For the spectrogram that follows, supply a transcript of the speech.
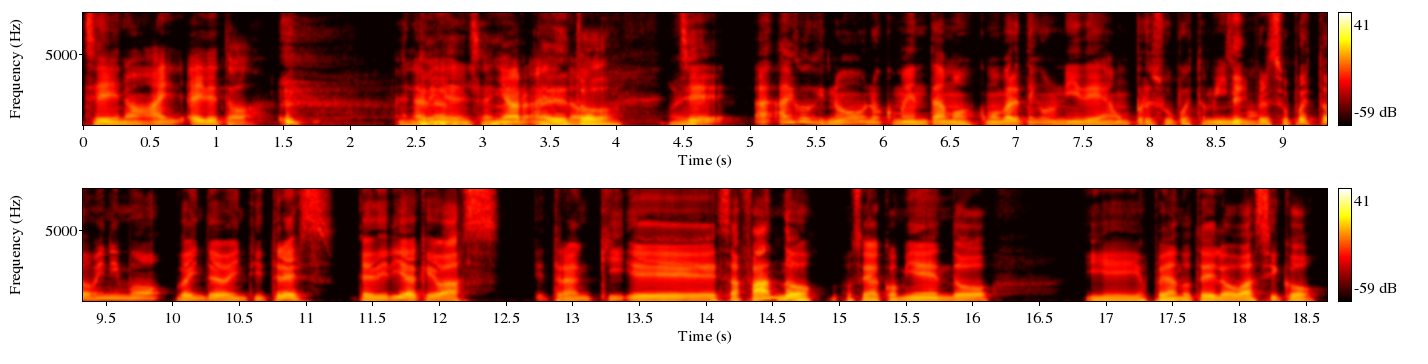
sí, no, hay, hay de todo. En la En viña del Señor hay, de todo. Che, a- algo que no, no comentamos, como para que tengan una idea, un presupuesto Sí, mínimo. presupuesto mínimo 2023. Te diría que vas tranqui eh, zafando, o sea, comiendo y hospedándote lo básico.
